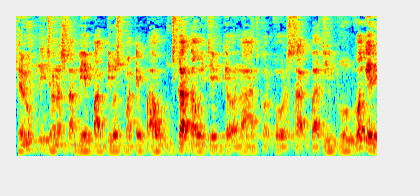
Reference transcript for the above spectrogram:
ખેડૂતની જણસના બે પાંચ દિવસ માટે ભાવ ઉચકાતા હોય, જેમ કે અનાજ, કઠોળ, શાકભાજી ફ્રૂટ વગેરે,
